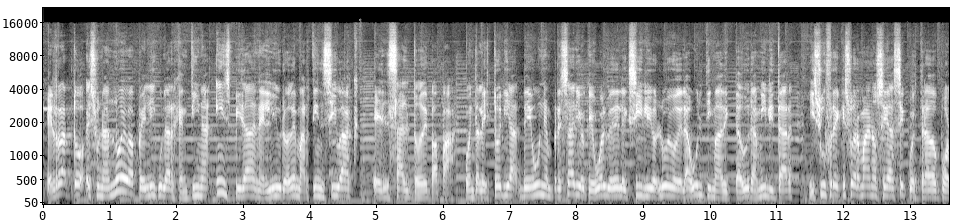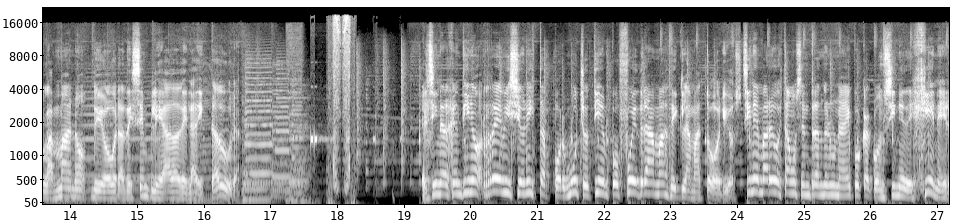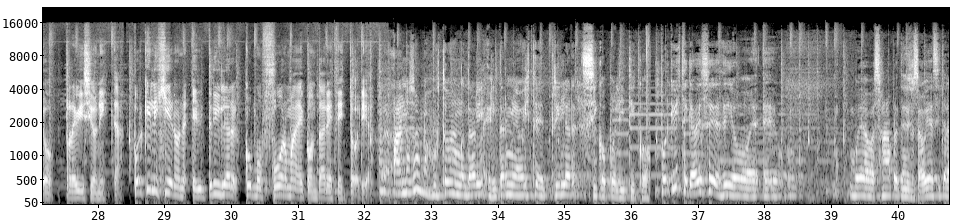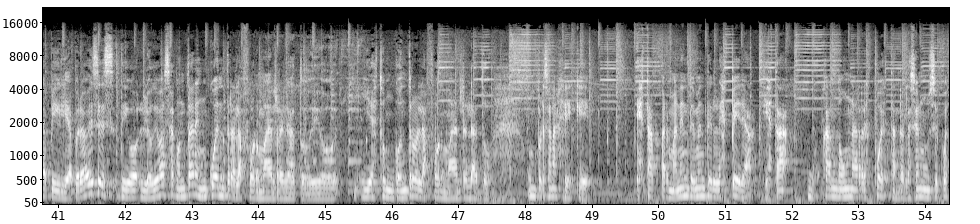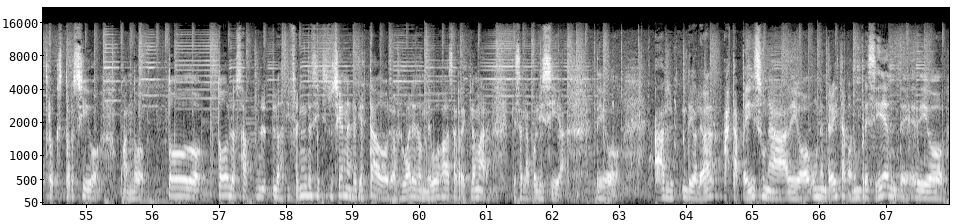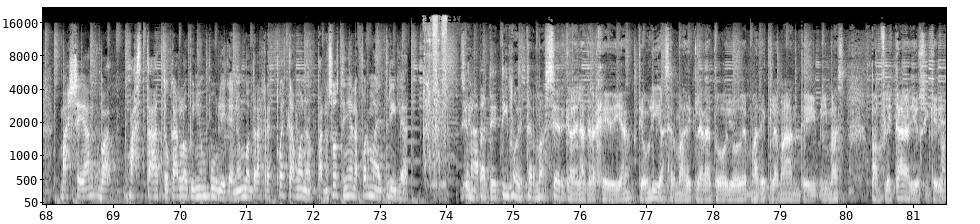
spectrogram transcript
El Rapto es una nueva película argentina inspirada en el libro de Martín Sivak, El Salto de Papá. Cuenta la historia de un empresario que vuelve del exilio luego de la última dictadura militar y sufre que su hermano sea secuestrado por la mano de obra desempleada de la dictadura. El cine argentino revisionista por mucho tiempo fue dramas declamatorios. Sin embargo, estamos entrando en una época con cine de género revisionista. ¿Por qué eligieron el thriller como forma de contar esta historia? A nosotros nos gustó encontrar el término, viste, de thriller psicopolítico. Porque viste que a veces digo... Eh, eh, voy a sonar pretenciosa, voy a citar a Piglia, pero a veces, digo, lo que vas a contar encuentra la forma del relato, digo, y esto encontró la forma del relato. Un personaje que está permanentemente en la espera y está buscando una respuesta en relación a un secuestro extorsivo, cuando todo, todos los, los diferentes instituciones del Estado, los lugares donde vos vas a reclamar, que es la policía, digo, digo, le va, hasta pedís una, digo, una entrevista con un presidente, digo, va llegando, va, basta tocar la opinión pública y no encontrás respuestas, bueno, para nosotros tenía la forma de thriller. El patetismo de estar más cerca de la tragedia te obliga a ser más declaratorio, más declamante y, más panfletario, si querés.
